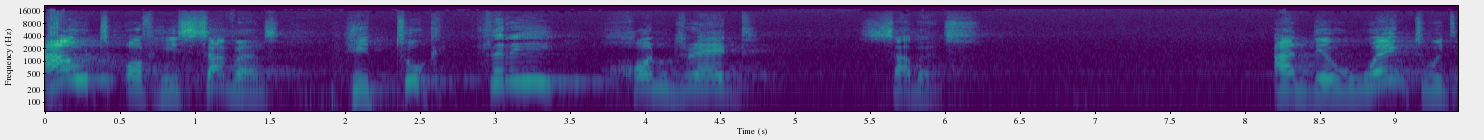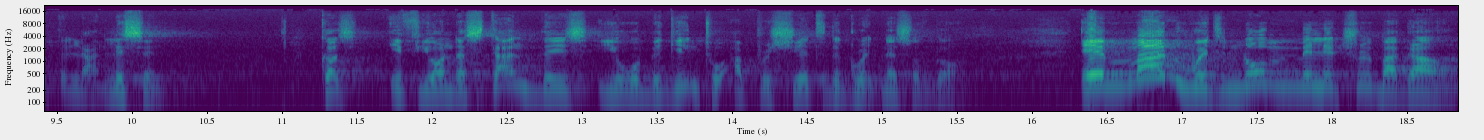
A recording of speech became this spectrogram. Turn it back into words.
Out of his servants, he took 300 servants. And they went with, listen, because if you understand this, you will begin to appreciate the greatness of God. A man with no military background,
